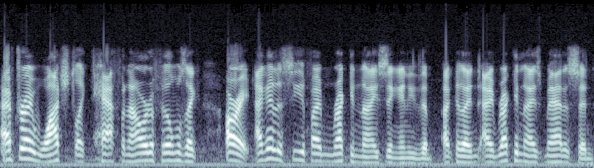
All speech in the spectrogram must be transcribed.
After I watched like half an hour of the film, I was like, all right, I got to see if I'm recognizing any of them because I, I recognize Madison,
